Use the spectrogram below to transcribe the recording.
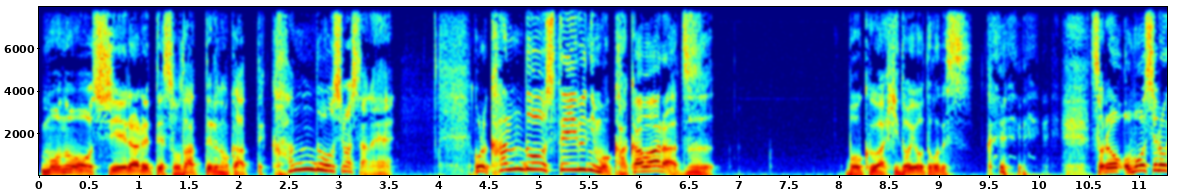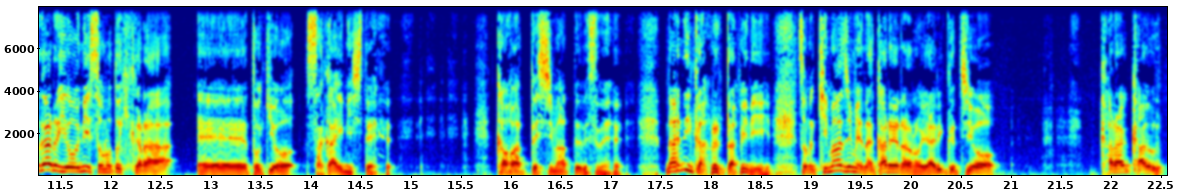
ものを教えられて育ってるのかって感動しましたね。これ感動しているにもかかわらず、僕はひどい男です。それを面白がるようにその時から、えー、時を境にして変わってしまってですね、何かあるたびに、その生真面目な彼らのやり口をからかう。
